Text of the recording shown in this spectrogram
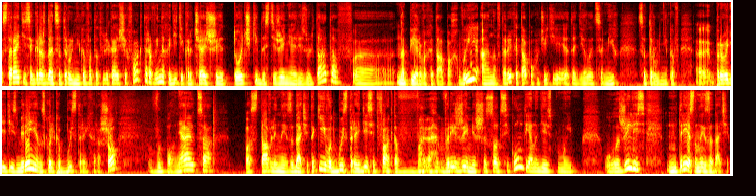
Старайтесь ограждать сотрудников от отвлекающих факторов и находите кратчайшие точки достижения результатов э, на первых этапах вы, а на вторых этапах учите это делать самих сотрудников. Э, проводите измерения, насколько быстро и хорошо выполняются поставленные задачи. Такие вот быстрые 10 фактов в, в режиме 600 секунд, я надеюсь, мы уложились. Три основных задачи.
